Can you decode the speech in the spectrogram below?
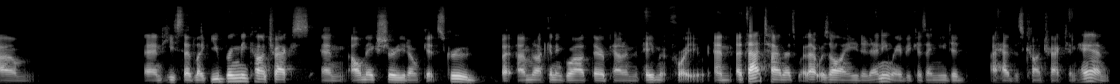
Um, and he said, like, you bring me contracts, and I'll make sure you don't get screwed. But I'm not going to go out there pounding the pavement for you. And at that time, that's what that was all I needed anyway, because I needed I had this contract in hand.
